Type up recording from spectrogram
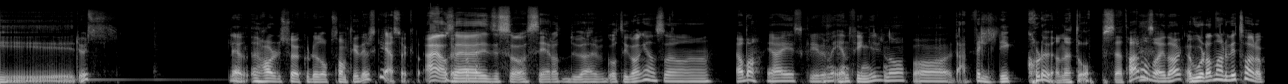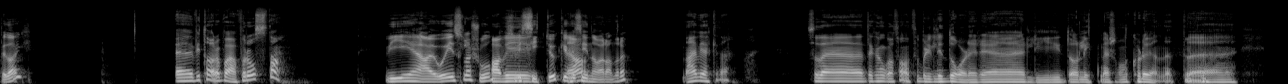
virus? Har, du- søker du det opp samtidig, eller skal jeg søke det opp? Nei, altså, jeg så ser at du er godt i gang, ja, så Ja da, jeg skriver med én finger nå på Det er veldig klønete oppsett her, altså, i dag. Hvordan er det vi tar opp i dag? Eh, vi tar opp hver for oss, da. Vi er jo i isolasjon, vi- så vi sitter jo ikke ved Ja. siden av hverandre. Nei, vi er ikke det. Så det, det kan godt hende at det blir litt dårligere lyd og litt mer sånn klønete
